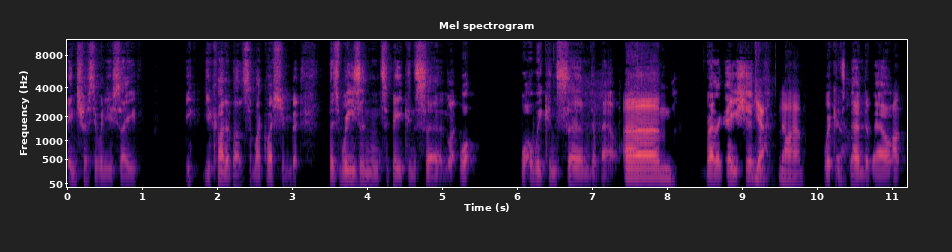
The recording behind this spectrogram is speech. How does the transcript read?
interested when you say you, you kind of answer my question, but there's reason to be concerned. Like what what are we concerned about? Um, Relegation? yeah, no, I am. We're concerned about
